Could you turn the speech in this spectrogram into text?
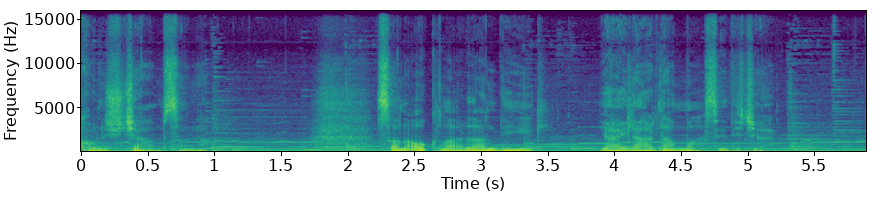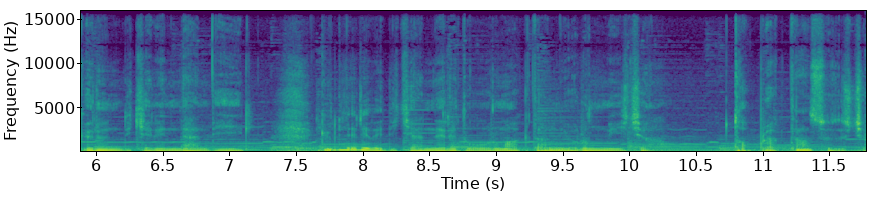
konuşacağım sana. Sana oklardan değil, yaylardan bahsedeceğim. Günün dikeninden değil, gülleri ve dikenleri doğurmaktan yorulmayacağım. Topraktan söz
